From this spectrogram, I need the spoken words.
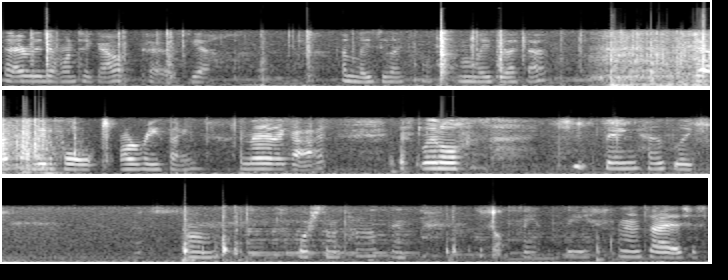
that I really didn't want to take out because yeah, I'm lazy like I'm lazy like that. Yeah, that's my beautiful RV thing. And then I got this little thing has like um horse on top and it's all fancy. And inside it's just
